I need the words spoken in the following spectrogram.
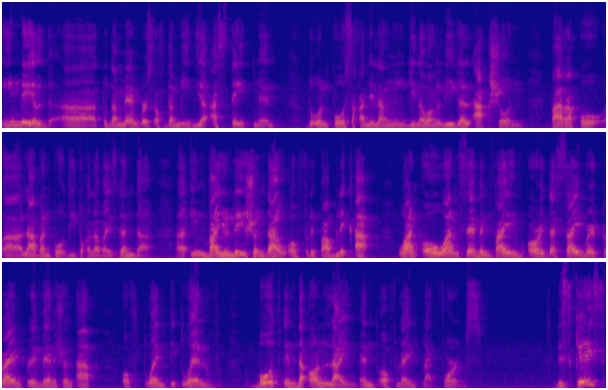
emailed uh, to the members of the media a statement doon po sa kanilang ginawang legal action para po uh, laban po dito kala Vice Ganda uh, in violation daw of Republic Act 10175 or the Cybercrime Prevention Act of 2012 both in the online and offline platforms. This case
